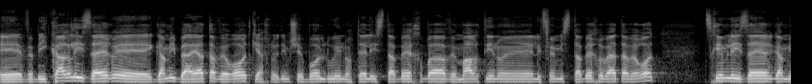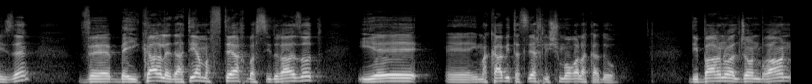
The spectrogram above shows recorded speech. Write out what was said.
אה, ובעיקר להיזהר אה, גם מבעיית עבירות, כי אנחנו יודעים שבולדווין נוטה להסתבך בה, ומרטין אה, לפעמים מסתבך בבעיית עבירות, צריכים להיזהר גם מזה, ובעיקר, לדעתי, המפתח בסדרה הזאת יהיה אם מכבי תצליח לשמור על הכדור. דיברנו על ג'ון בראון,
